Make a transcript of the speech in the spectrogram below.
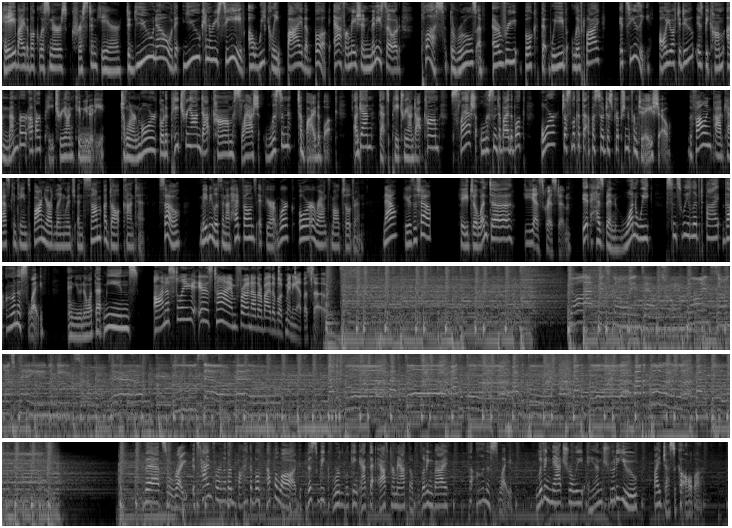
Hey, by the book listeners, Kristen here. Did you know that you can receive a weekly by the book affirmation minisode plus the rules of every book that we've lived by? It's easy. All you have to do is become a member of our Patreon community. To learn more, go to patreon.com slash listen to by the book. Again, that's patreon.com slash listen to by the book, or just look at the episode description from today's show. The following podcast contains barnyard language and some adult content. So, maybe listen on headphones if you're at work or around small children. Now, here's the show. Hey, Jolenta. Yes, Kristen. It has been one week since we lived by the honest life. And you know what that means. Honestly, it is time for another by the book mini episode. That's right. It's time for another By the Book epilogue. This week, we're looking at the aftermath of Living by the Honest Life Living Naturally and True to You by Jessica Alba.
